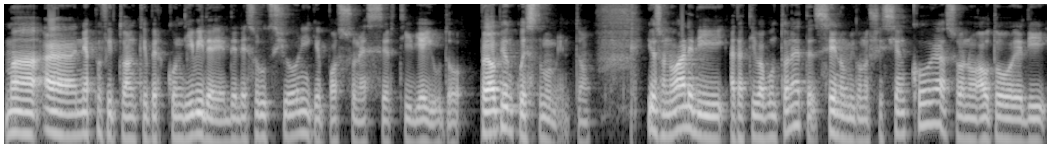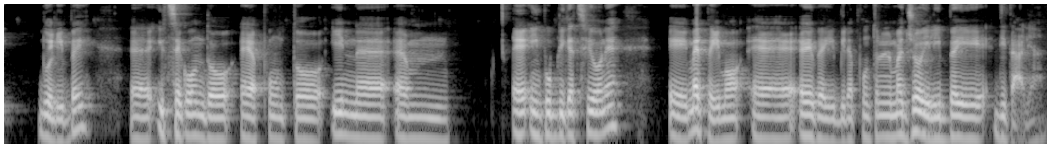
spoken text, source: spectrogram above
ma eh, ne approfitto anche per condividere delle soluzioni che possono esserti di aiuto proprio in questo momento. Io sono Ale di adattiva.net, se non mi conoscessi ancora sono autore di due libri, eh, il secondo è appunto in, ehm, è in pubblicazione, e, ma il primo è reperibile appunto nelle maggiori librerie d'Italia.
